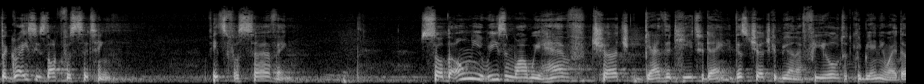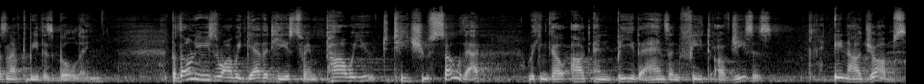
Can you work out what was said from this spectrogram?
the grace is not for sitting, it's for serving. So, the only reason why we have church gathered here today, this church could be on a field, it could be anywhere, it doesn't have to be this building. But the only reason why we gathered here is to empower you, to teach you so that we can go out and be the hands and feet of Jesus in our jobs.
